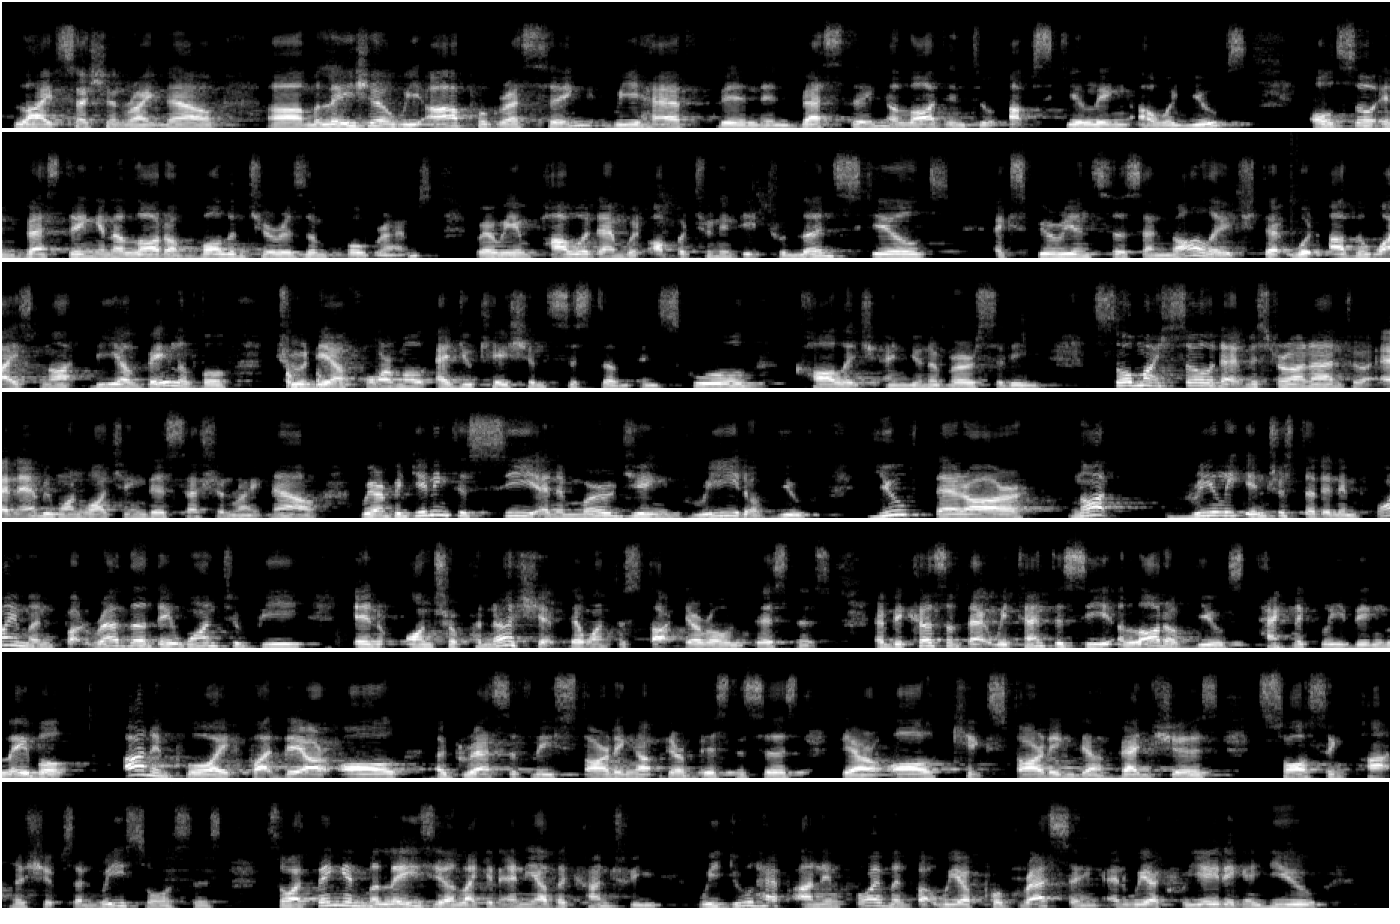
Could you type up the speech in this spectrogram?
live session right now. Uh, Malaysia, we are progressing. We have been investing a lot into upskilling our youths, also investing in a lot of volunteerism programs where we empower them with opportunity to learn skills, experiences, and knowledge that would otherwise not be available through their formal education system in school, college, and university. So much so that Mr. Annan and everyone watching this session right now, we are beginning to see an emerging breed of youth. Youth that are not really interested in employment, but rather they want to be in entrepreneurship. They want to start their own business. And because of that, we tend to see a lot of youths technically being labeled unemployed, but they are all aggressively starting up their businesses. They are all kickstarting their ventures, sourcing partnerships and resources. So I think in Malaysia, like in any other country, we do have unemployment, but we are progressing and we are creating a new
